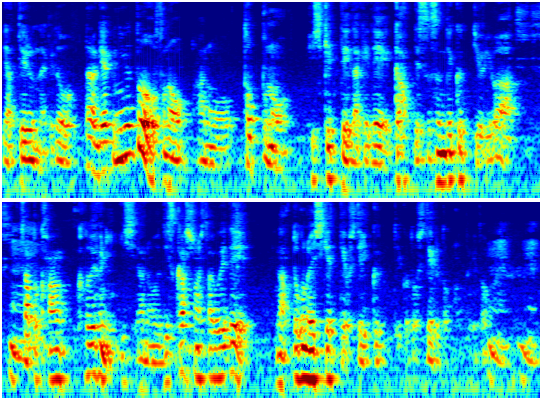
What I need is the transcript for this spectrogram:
やってるんだけど、だから逆に言うと、その、あの、トップの意思決定だけでガッて進んでいくっていうよりは、うんちゃんとかん、そういうふうにあのディスカッションした上で、納得の意思決定をしていくっていうことをしていると思うんだけど、うん、うん。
